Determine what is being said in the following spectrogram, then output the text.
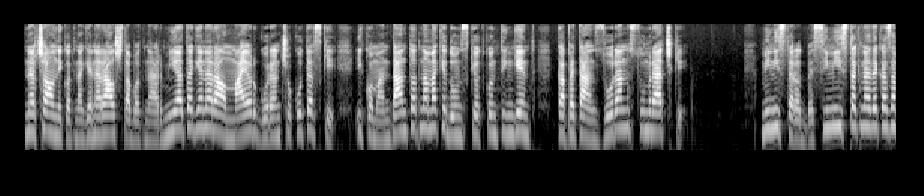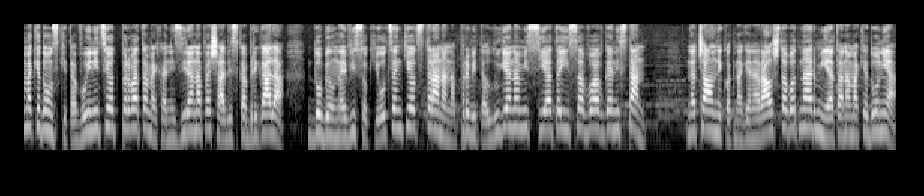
началникот на генералштабот на армијата генерал мајор Горан Чокотевски и командантот на македонскиот контингент капетан Зоран Сумрачки. Министерот Бесими истакна дека за македонските војници од првата механизирана пешадиска бригада добил највисоки оценки од страна на првите луѓе на мисијата ИСА во Афганистан. Началникот на генералштабот на армијата на Македонија,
